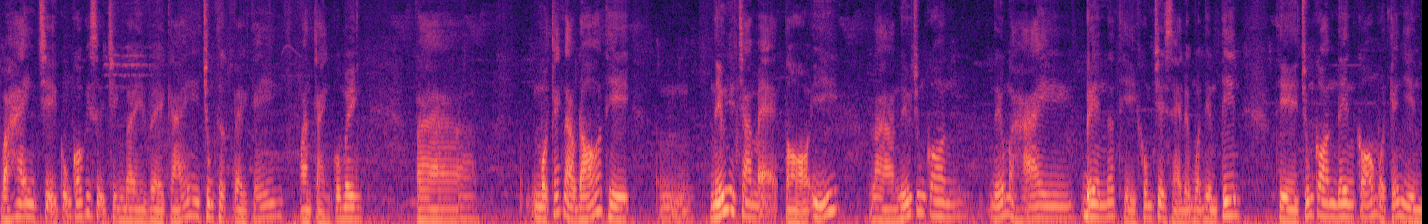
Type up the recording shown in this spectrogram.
và hai anh chị cũng có cái sự trình bày về cái trung thực về cái hoàn cảnh của mình và một cách nào đó thì nếu như cha mẹ tỏ ý là nếu chúng con nếu mà hai bên đó thì không chia sẻ được một niềm tin thì chúng con nên có một cái nhìn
